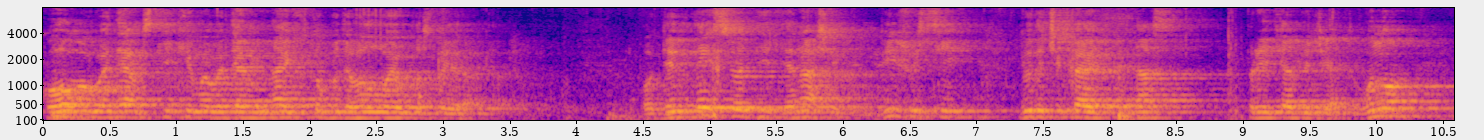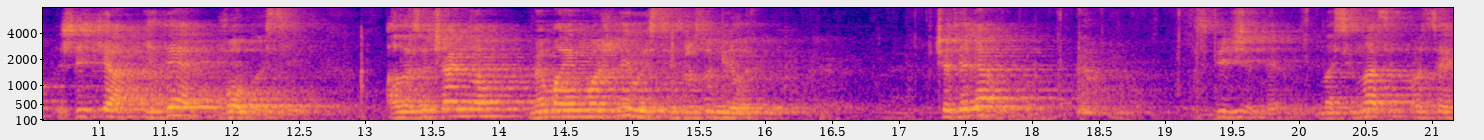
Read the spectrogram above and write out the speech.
кого ми ведемо, скільки ми ведемо, навіть хто буде головою обласної ради. От для сьогодні, для наших більшості, люди чекають від нас прийняття бюджету. Воно життя йде в області, але, звичайно, ми маємо можливості, зрозуміли, вчителям збільшити на 17%,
